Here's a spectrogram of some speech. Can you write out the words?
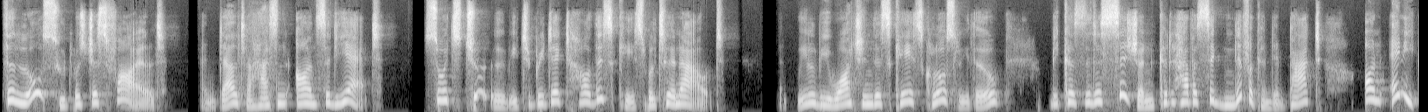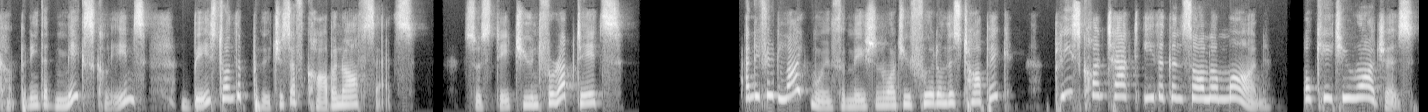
The lawsuit was just filed, and Delta hasn't answered yet. So it's too early to predict how this case will turn out. We'll be watching this case closely, though, because the decision could have a significant impact on any company that makes claims based on the purchase of carbon offsets. So stay tuned for updates. And if you'd like more information on what you've heard on this topic, please contact either Gonzalo Mon or Katie Rogers,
